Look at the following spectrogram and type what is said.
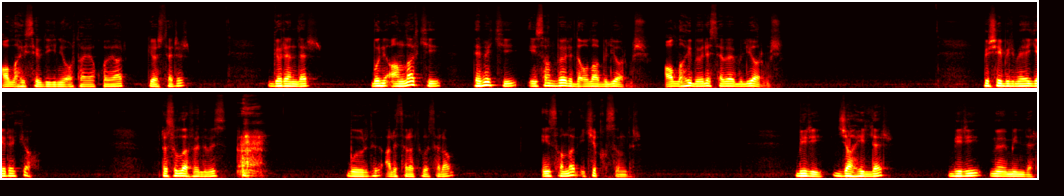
Allah'ı sevdiğini ortaya koyar, gösterir. Görenler bunu anlar ki demek ki insan böyle de olabiliyormuş. Allah'ı böyle sevebiliyormuş. Bir şey bilmeye gerek yok. Resulullah Efendimiz buyurdu aleyhissalatü vesselam insanlar iki kısımdır. Biri cahiller, biri müminler.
